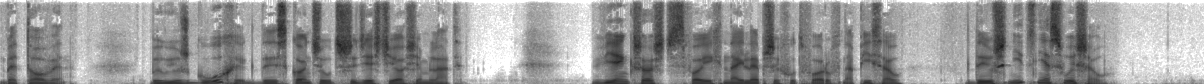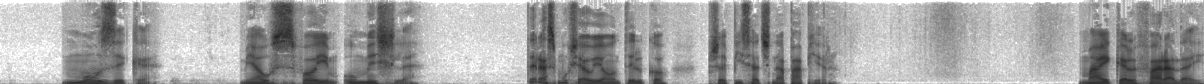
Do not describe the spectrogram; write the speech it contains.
Beethoven był już głuchy, gdy skończył 38 lat. Większość swoich najlepszych utworów napisał, gdy już nic nie słyszał. Muzykę miał w swoim umyśle. Teraz musiał ją tylko przepisać na papier. Michael Faraday,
